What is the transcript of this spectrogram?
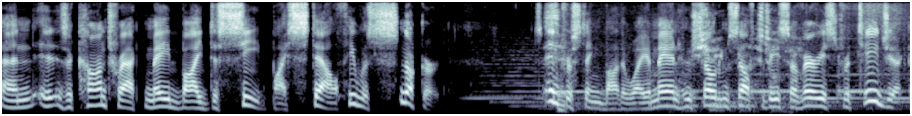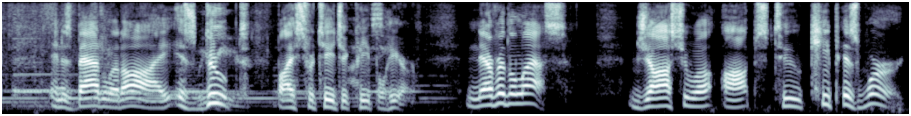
And it is a contract made by deceit, by stealth. He was snookered. It's interesting, by the way, a man who showed himself to be so very strategic in his battle at Ai is duped by strategic people here. Nevertheless, Joshua opts to keep his word.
